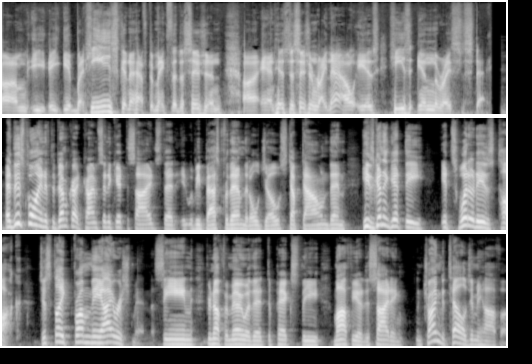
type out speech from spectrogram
Um, he- he- but he's gonna have to make the decision, uh, and his decision right now is he's in the race to stay. At this point, if the Democrat crime syndicate decides that it would be best for them that old Joe step down, then he's going to get the it's what it is talk. Just like from The Irishman, a scene, if you're not familiar with it, depicts the mafia deciding and trying to tell Jimmy Hoffa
